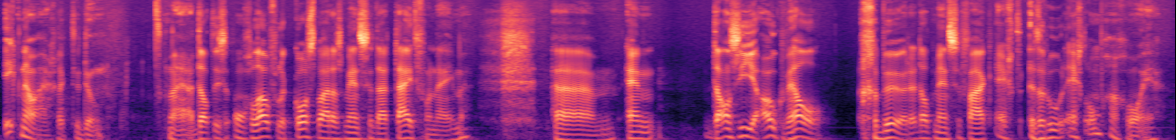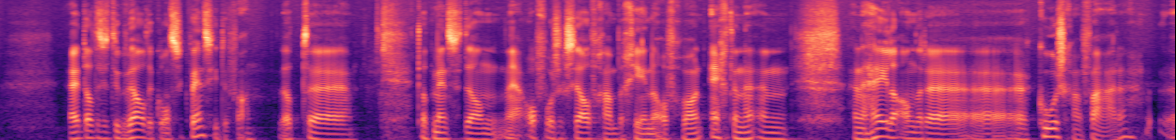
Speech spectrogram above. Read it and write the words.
ik nou eigenlijk te doen? Nou ja, dat is ongelooflijk kostbaar als mensen daar tijd voor nemen. Um, en dan zie je ook wel gebeuren dat mensen vaak echt het roer echt om gaan gooien. Dat is natuurlijk wel de consequentie ervan. Dat, uh, dat mensen dan nou ja, of voor zichzelf gaan beginnen of gewoon echt een, een, een hele andere uh, koers gaan varen. Uh,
